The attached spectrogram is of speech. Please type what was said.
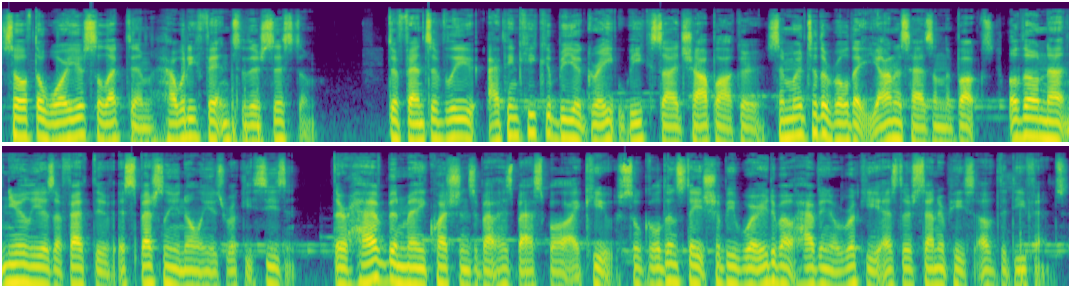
So if the Warriors select him, how would he fit into their system? Defensively, I think he could be a great weak side shot blocker, similar to the role that Giannis has on the Bucks, although not nearly as effective, especially in only his rookie season. There have been many questions about his basketball IQ, so Golden State should be worried about having a rookie as their centerpiece of the defense.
